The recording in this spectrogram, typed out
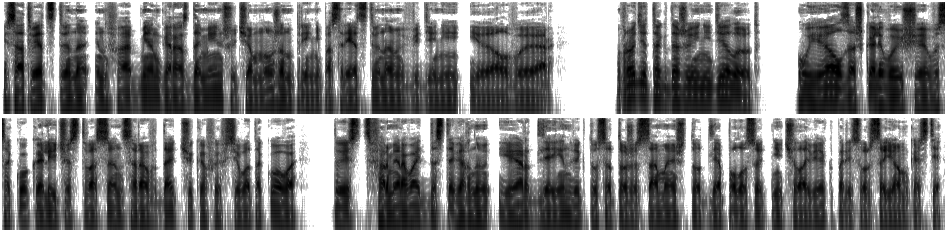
И, соответственно, инфообмен гораздо меньше, чем нужен при непосредственном введении ИЛВР. Вроде так даже и не делают. У ИАЛ зашкаливающее высоко количество сенсоров, датчиков и всего такого, То есть сформировать достоверную ИР для Инвиктуса то же самое, что для полусотни человек по ресурсоемкости.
